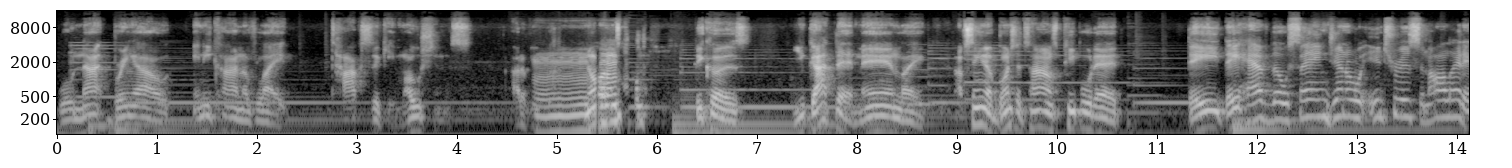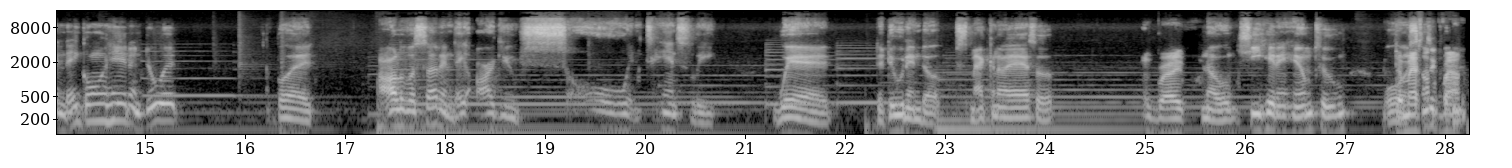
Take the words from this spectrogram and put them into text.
will not bring out any kind of like toxic emotions out of you. You know what I'm Mhm. saying? Because you got that, man. Like I've seen a bunch of times people that they they have those same general interests and all that, and they go ahead and do it, but all of a sudden they argue so intensely where the dude end up smacking her ass up. Right. No, she hitting him too. or Domestic violence.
